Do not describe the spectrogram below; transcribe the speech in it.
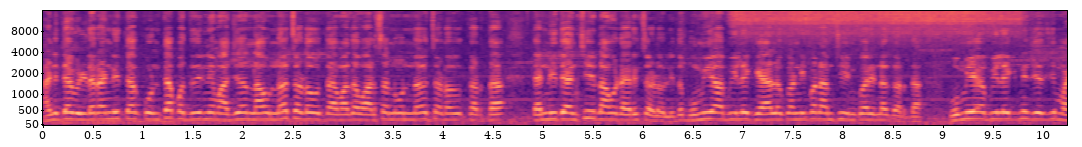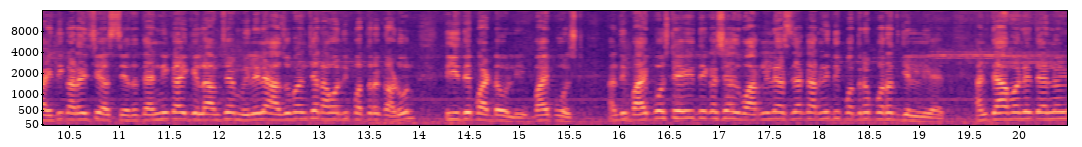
आणि त्या बिल्डरांनी त्या कोणत्या पद्धतीने माझं नाव न चढवता माझा वारसा नोंद न चढव करता त्यांनी त्यांची नावं डायरेक्ट चढवली. तर भूमी अभिलेख या लोकांनी पण आमची इन्क्वायरी न करता भूमी अभिलेखने ज्याची माहिती काढायची असते तर त्यांनी काय केलं? आमच्या मिलेल्या आजोबांच्या नावावरती पत्र काढून ती इथे पाठवली बाय पोस्ट आणि ती बायपोस्ट ते कशा वारलेले असल्याकारणे ती पत्र परत गेलेली आहेत. आणि त्यामध्ये त्यांनी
